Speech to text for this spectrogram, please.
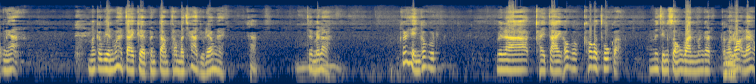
กเนี้ยมันก็เวียนว่ายตายเกิดเป็นตามธรรมชาติอยู่แล้วไงครับใช่ไหมล่ะ ก็เห็นเขาก็ เวลาใครตายเขาก็เขาก็ทุกข์อะ ไม่ถึงสองวันมันก็หัวเราะแล้ว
